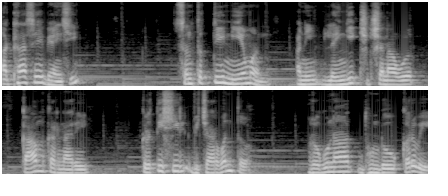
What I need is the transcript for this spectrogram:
अठराशे ब्याऐंशी संतती नियमन आणि लैंगिक शिक्षणावर काम करणारे कृतिशील विचारवंत रघुनाथ धोंडो कर्वे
